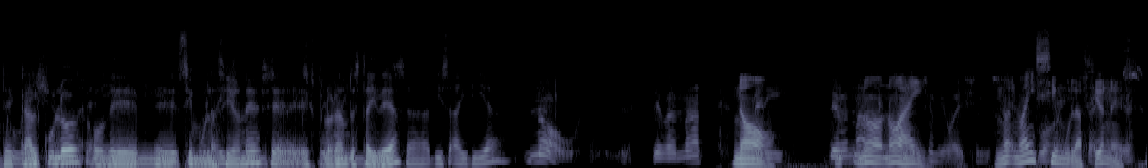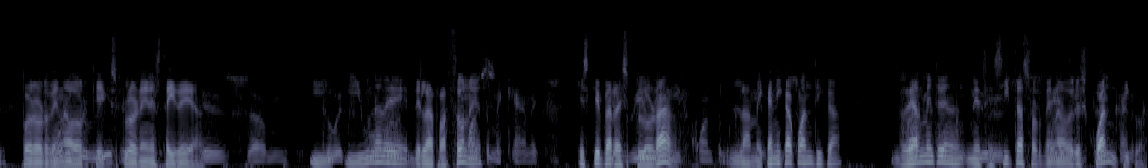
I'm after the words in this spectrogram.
de cálculos o de eh, simulaciones uh, eh, explorando esta idea? No, no, no hay. No, no hay simulaciones por ordenador que exploren esta idea. Y, y una de, de las razones es que para explorar la mecánica cuántica realmente necesitas ordenadores cuánticos.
